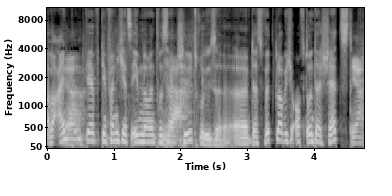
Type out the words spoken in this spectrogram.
Aber ein Punkt, der, den fand ich jetzt eben noch interessant, Schilddrüse. Äh, das wird, glaube ich, oft unterschätzt ist. Ja.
